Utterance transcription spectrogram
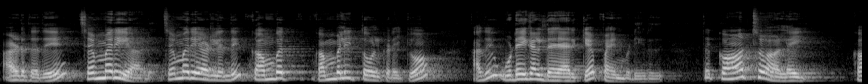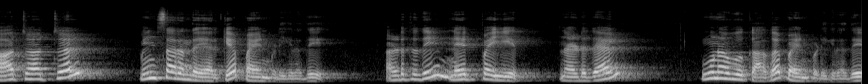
அடுத்தது செம்மறி ஆடு. செம்மறி ஆடுலேருந்து கம்ப கம்பளித்தோல் கிடைக்கும். அது உடைகள் தயாரிக்க பயன்படுகிறது. இது காற்றாலை. காற்றாற்றல் மின்சாரம் தயாரிக்க பயன்படுகிறது. அடுத்தது நெற்பயிர் நடுதல் உணவுக்காக பயன்படுகிறது.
